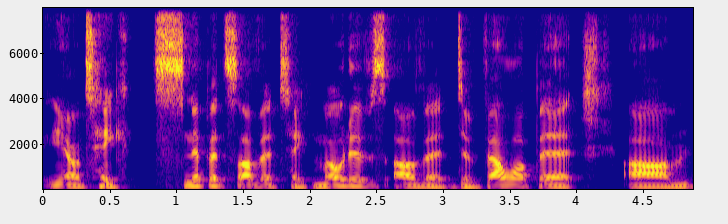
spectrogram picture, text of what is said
you know take snippets of it, take motives of it, develop it, um,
